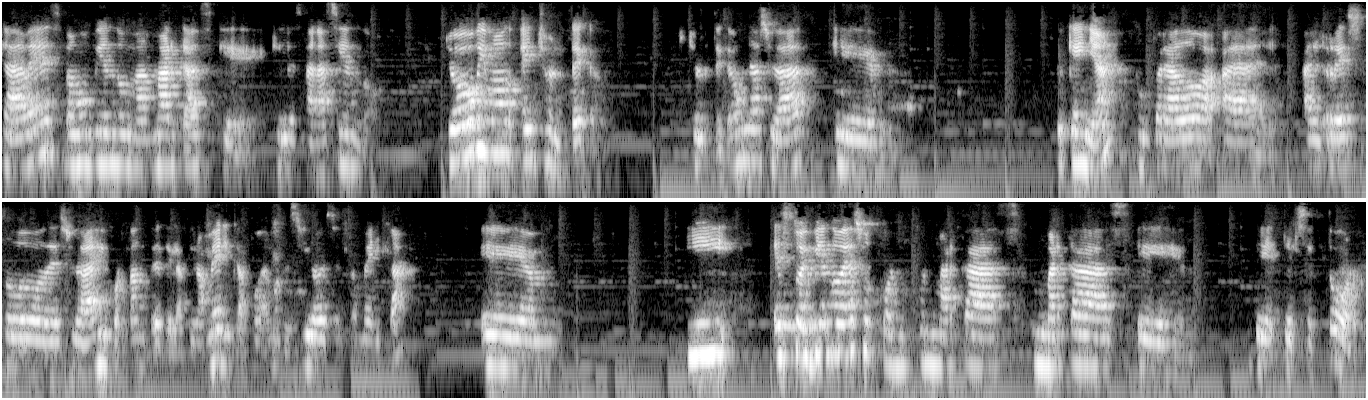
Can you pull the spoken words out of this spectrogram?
cada vez vamos viendo más marcas que, que lo están haciendo. Yo vivo en Choluteca. Choluteca es una ciudad eh, pequeña comparado al al resto de ciudades importantes de Latinoamérica, podemos decir, o de Centroamérica. Eh, y estoy viendo eso con, con marcas, marcas eh, del sector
